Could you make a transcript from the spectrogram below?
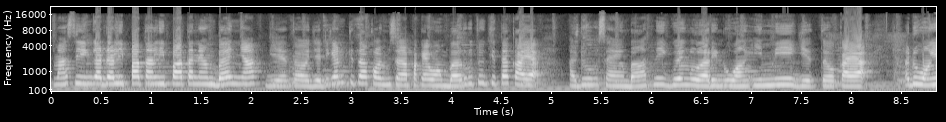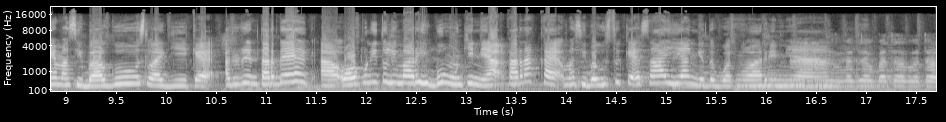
masih nggak ada lipatan-lipatan yang banyak gitu. Jadi kan kita kalau misalnya pakai uang baru tuh kita kayak aduh sayang banget nih gue ngeluarin uang ini gitu. Kayak aduh uangnya masih bagus lagi kayak aduh deh ntar deh uh, walaupun itu 5000 mungkin ya karena kayak masih bagus tuh kayak sayang gitu buat ngeluarinnya Hmm, betul betul betul.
